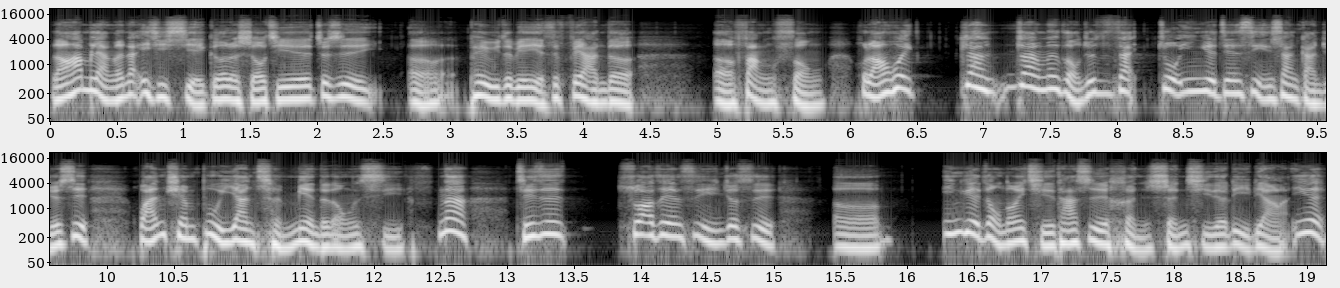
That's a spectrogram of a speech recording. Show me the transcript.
然后他们两个人在一起写歌的时候，其实就是呃，佩瑜这边也是非常的呃放松，然后会让让那种就是在做音乐这件事情上，感觉是完全不一样层面的东西。那其实说到这件事情，就是呃，音乐这种东西其实它是很神奇的力量，因为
